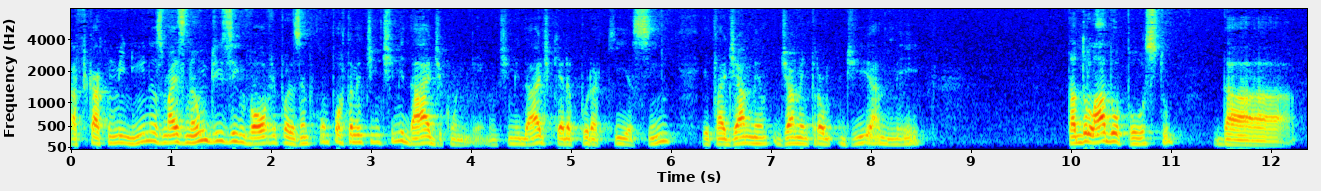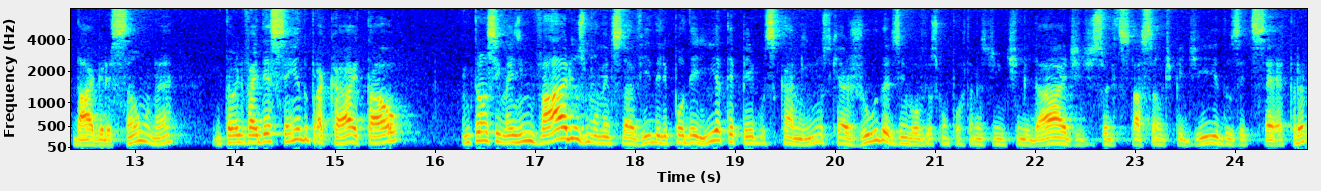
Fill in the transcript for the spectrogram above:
a, ficar com meninas, mas não desenvolve, por exemplo, comportamento de intimidade com ninguém. Intimidade que era por aqui assim, e está diametral, diame, tá do lado oposto da, da agressão, né? Então ele vai descendo para cá e tal, Então, assim, mas em vários momentos da vida ele poderia ter pego os caminhos que ajudam a desenvolver os comportamentos de intimidade, de solicitação de pedidos, etc.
